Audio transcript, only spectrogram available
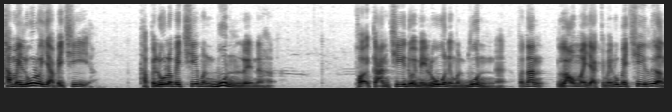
ถ้าไม่รู้เราอย่าไปชี้ ถ้าไปรู้แล้วไปชี้มันวุ่นเลยนะฮะ ราะการชี้โดยไม่รู้เนี่ยมันวุ่นนะเพราะนั้นเราไม่อยากจะไม่รู้ไม่ชี้เรื่อง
